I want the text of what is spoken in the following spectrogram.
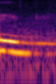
Amy.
